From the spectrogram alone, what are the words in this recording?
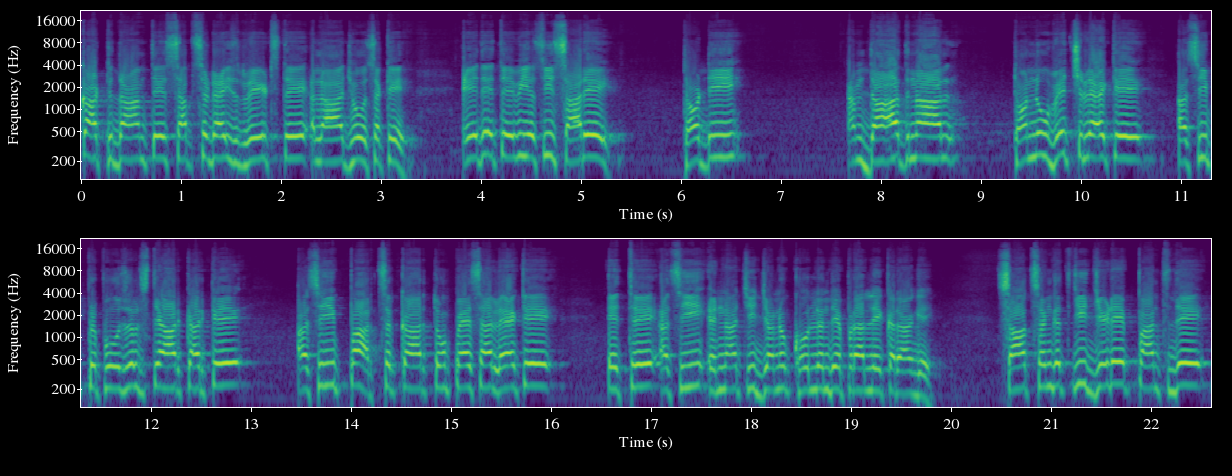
ਘੱਟ ਦਾਮ ਤੇ ਸਬਸਿਡਾਈਜ਼ਡ ਰੇਟਸ ਤੇ ਇਲਾਜ ਹੋ ਸਕੇ। ਇਹਦੇ ਤੇ ਵੀ ਅਸੀਂ ਸਾਰੇ ਤੁਹਾਡੀ ਅਮਦਾਦ ਨਾਲ ਤੁਹਾਨੂੰ ਵਿੱਚ ਲੈ ਕੇ ਅਸੀਂ ਪ੍ਰਪੋਜ਼ਲਸ ਤਿਆਰ ਕਰਕੇ ਅਸੀਂ ਭਾਰਤ ਸਰਕਾਰ ਤੋਂ ਪੈਸਾ ਲੈ ਕੇ ਇੱਥੇ ਅਸੀਂ ਇਹਨਾਂ ਚੀਜ਼ਾਂ ਨੂੰ ਖੋਲਣ ਦੇ ਉਪਰਾਲੇ ਕਰਾਂਗੇ। ਸਾਧ ਸੰਗਤ ਜੀ, ਜਿਹੜੇ ਪੰਥ ਦੇ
